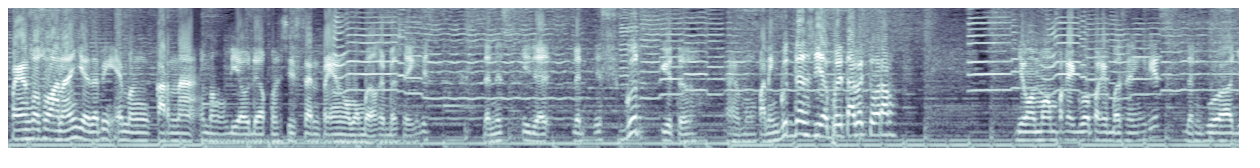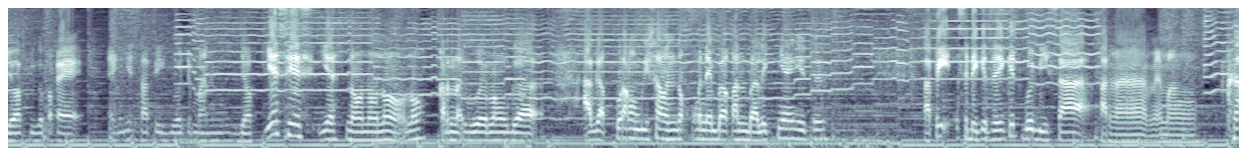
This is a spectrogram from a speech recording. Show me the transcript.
Pengen sosokan aja tapi emang karena emang dia udah konsisten pengen ngomong pakai bahasa Inggris dan tidak dan is good gitu. Emang paling good dan sih ya boleh tabek tuh orang. Dia ngomong pakai gue pakai bahasa Inggris dan gue jawab juga pakai Inggris tapi gue cuman jawab yes yes yes no no no no. Karena gue emang gak agak kurang bisa untuk menembakkan baliknya gitu. Tapi sedikit sedikit gue bisa karena memang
